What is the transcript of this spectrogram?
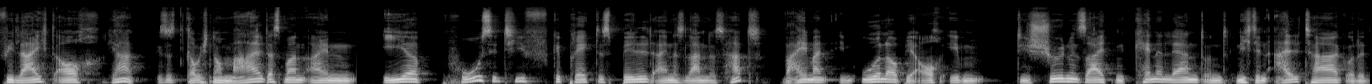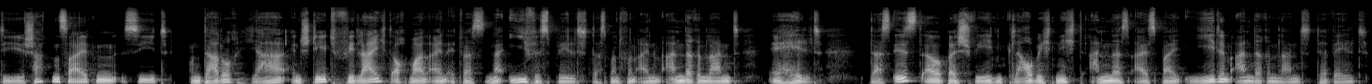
vielleicht auch, ja, ist es, glaube ich, normal, dass man ein eher positiv geprägtes Bild eines Landes hat, weil man im Urlaub ja auch eben die schönen Seiten kennenlernt und nicht den Alltag oder die Schattenseiten sieht. Und dadurch, ja, entsteht vielleicht auch mal ein etwas naives Bild, das man von einem anderen Land erhält. Das ist aber bei Schweden, glaube ich, nicht anders als bei jedem anderen Land der Welt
